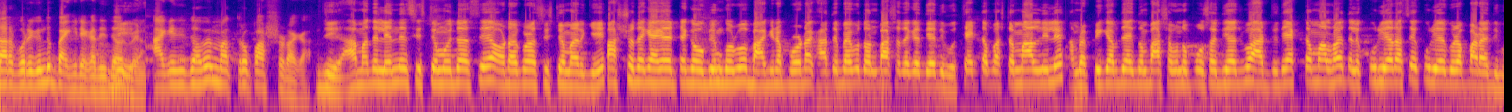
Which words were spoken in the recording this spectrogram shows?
তারপরে কিন্তু বাকি টাকা দিতে। পারবেন। আগে দিতে হবে মাত্র পাঁচশো টাকা। জি আমাদের লেনদেন সিস্টেম মধ্যে আছে অর্ডার করার সিস্টেম আর কি পাঁচশো থেকে এক হাজার টাকা অগ্রিম করব বাকিটা প্রোডাক্ট হাতে পাবো তখন বাসা থেকে দিয়ে দিব। চারটা পাঁচটা মাল নিলে আমরা পিক আপ দিয়ে একদম বাসা পর্যন্ত পৌঁছে দিয়ে আসব। আর যদি একটা মাল হয় তাহলে কুরিয়ার আছে কুরিয়ার করে পাঠিয়ে দিব।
